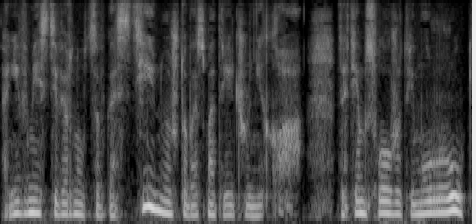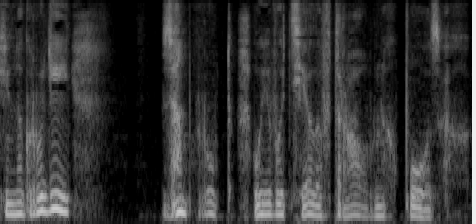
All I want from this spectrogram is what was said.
Они вместе вернутся в гостиную, чтобы осмотреть жениха, затем сложат ему руки на груди замрут у его тела в траурных позах.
